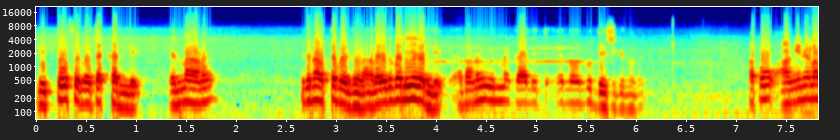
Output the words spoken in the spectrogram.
ലിത്തോസ് എന്ന് വെച്ചാൽ കല്ല് എന്നാണ് ഇതിനർത്ഥം വരുന്നത് അതായത് വലിയ കല്ല്. അതാണ് ഈ മെഗാലിത്ത് എന്നവർക്ക് ഉദ്ദേശിക്കുന്നത്. അപ്പോൾ അങ്ങനെയുള്ള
